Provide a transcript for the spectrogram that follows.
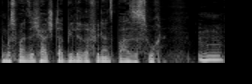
Da muss man sich halt stabilere Finanzbasis suchen. Mhm.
